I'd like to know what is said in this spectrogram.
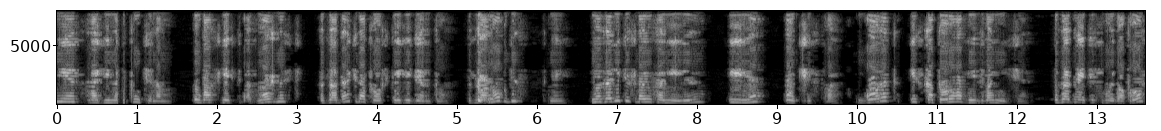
С Владимиром Путиным. У вас есть возможность задать вопрос президенту. Звонок бесплатный. Назовите свою фамилию, имя, отчество, город, из которого вы звоните. Задайте свой вопрос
